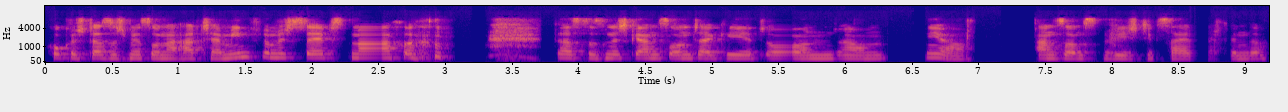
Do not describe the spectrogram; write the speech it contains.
gucke ich, dass ich mir so eine Art Termin für mich selbst mache, dass das nicht ganz untergeht. Und ähm, ja, ansonsten, wie ich die Zeit finde.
